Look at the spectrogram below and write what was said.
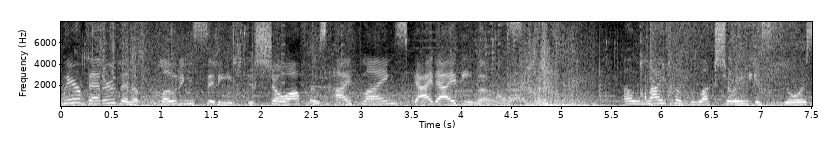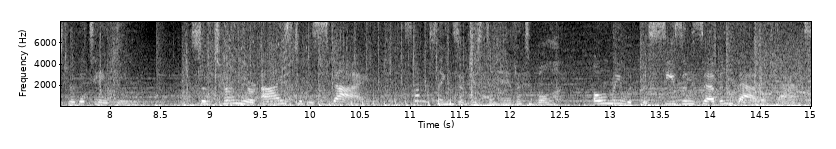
where better than a floating city to show off those high-flying skydive emotes? A life of luxury is yours for the taking. So turn your eyes to the sky, Some things are just inevitable. only with the Season 7 Battle Pass.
